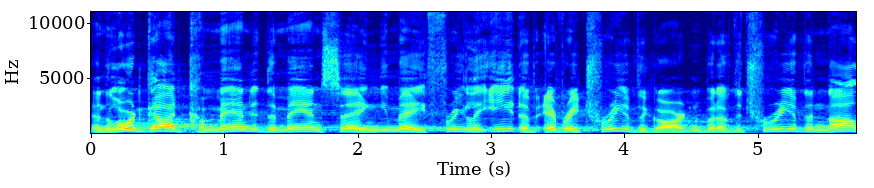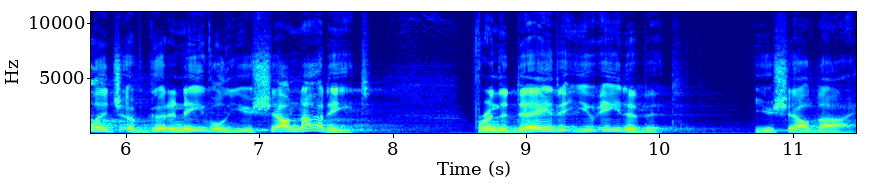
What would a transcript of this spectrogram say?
And the Lord God commanded the man, saying, You may freely eat of every tree of the garden, but of the tree of the knowledge of good and evil you shall not eat, for in the day that you eat of it, you shall die.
